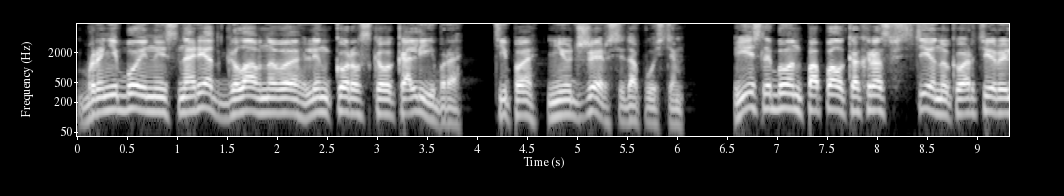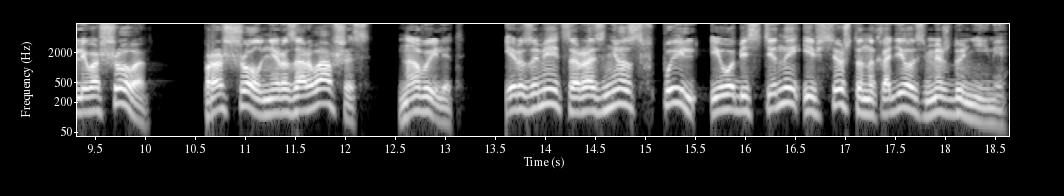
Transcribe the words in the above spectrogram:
бронебойный снаряд главного линкоровского калибра, типа Нью-Джерси, допустим. Если бы он попал как раз в стену квартиры Левашова, прошел, не разорвавшись, на вылет, и, разумеется, разнес в пыль и обе стены, и все, что находилось между ними.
